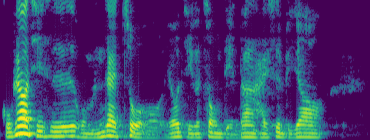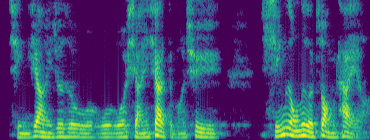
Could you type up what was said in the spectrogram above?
股票其实我们在做哦，有几个重点，当然还是比较倾向于，就是我我我想一下怎么去形容这个状态啊。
